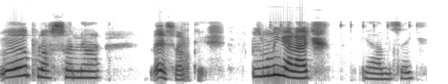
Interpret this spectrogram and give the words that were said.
Ve profesyonel. Neyse arkadaş. Biz bunu gerek. Yenebilsek.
